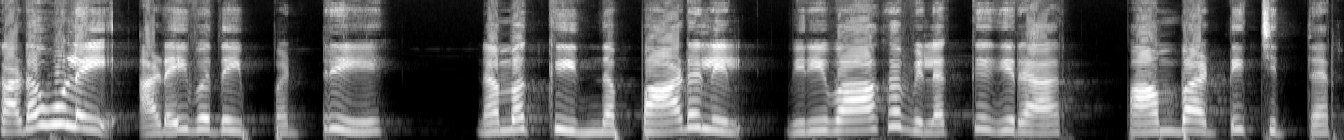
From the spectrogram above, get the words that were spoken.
கடவுளை அடைவதைப் பற்றி நமக்கு இந்த பாடலில் விரிவாக விளக்குகிறார் பாம்பாட்டி சித்தர்.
